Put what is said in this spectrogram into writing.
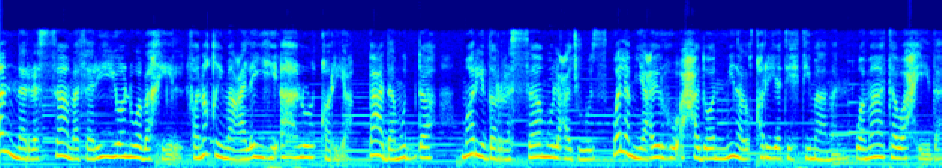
أن الرسام ثري وبخيل فنقم عليه أهل القرية. بعد مدة مرض الرسام العجوز ولم يعره أحد من القرية اهتماما ومات وحيدا.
